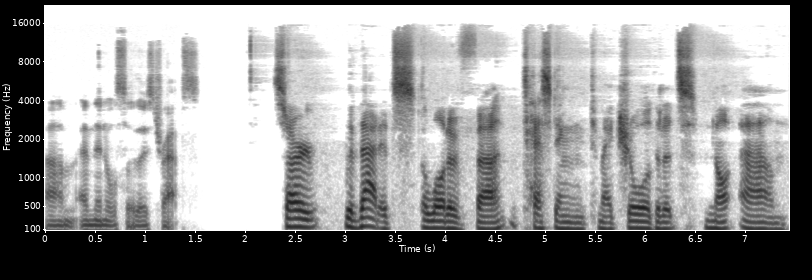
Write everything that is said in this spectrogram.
um, and then also those traps? so with that, it's a lot of uh, testing to make sure that it's not um,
